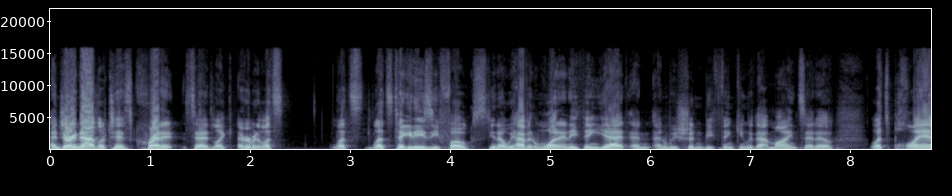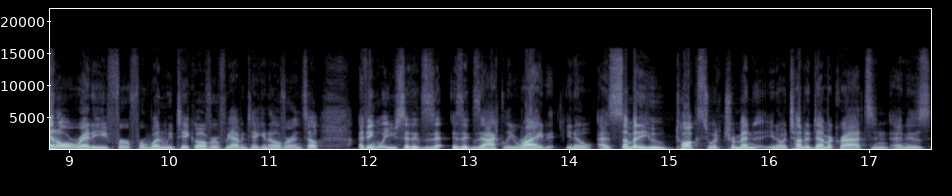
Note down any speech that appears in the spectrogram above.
And Jerry Nadler, to his credit, said, like, everybody, let's let's let's take it easy, folks. You know, we haven't won anything yet, and and we shouldn't be thinking with that mindset of let's plan already for for when we take over if we haven't taken over. And so, I think what you said is, is exactly right. You know, as somebody who talks to a tremendous, you know, a ton of Democrats and and is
